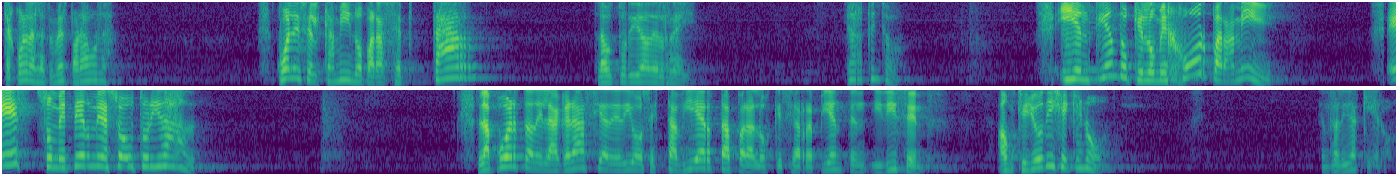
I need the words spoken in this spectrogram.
¿Te acuerdas la primera parábola? ¿Cuál es el camino para aceptar la autoridad del rey? Me arrepiento. Y entiendo que lo mejor para mí es someterme a su autoridad. La puerta de la gracia de Dios está abierta para los que se arrepienten y dicen, aunque yo dije que no, en realidad quiero.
